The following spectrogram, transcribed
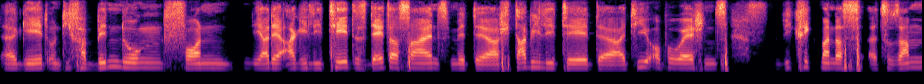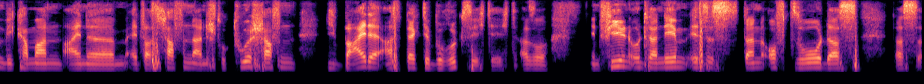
äh, geht und die Verbindung von ja der Agilität des Data Science mit der Stabilität der IT Operations wie kriegt man das äh, zusammen? Wie kann man eine etwas schaffen, eine Struktur schaffen, die beide Aspekte berücksichtigt? Also in vielen Unternehmen ist es dann oft so, dass dass äh,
